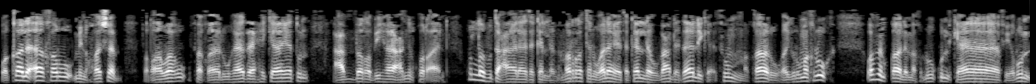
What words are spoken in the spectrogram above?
وقال آخر من خشب فراوغوا فقالوا هذا حكاية عبر بها عن القرآن. والله تعالى تكلم مرة ولا يتكلم بعد ذلك ثم قالوا غير مخلوق. ومن قال مخلوق كافر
